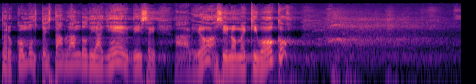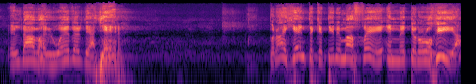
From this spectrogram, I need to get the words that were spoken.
pero ¿cómo usted está hablando de ayer? Dice, adiós, así no me equivoco. Él daba el weather de ayer. Pero hay gente que tiene más fe en meteorología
